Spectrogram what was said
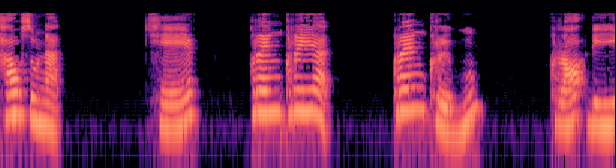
เข้าสุนัตเค้ก เคร่งเครียด เคร่งขรึม เคราะดี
